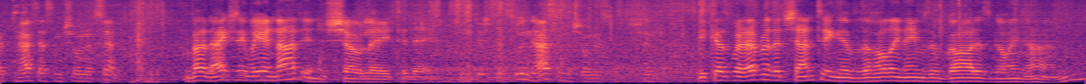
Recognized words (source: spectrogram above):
kad mes esame Šiauliuose. but actually we are not in Siauliai today Bet iš tiesų nesame Šiauliuose šiandien. Because wherever the chanting of the holy names of God is going on,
